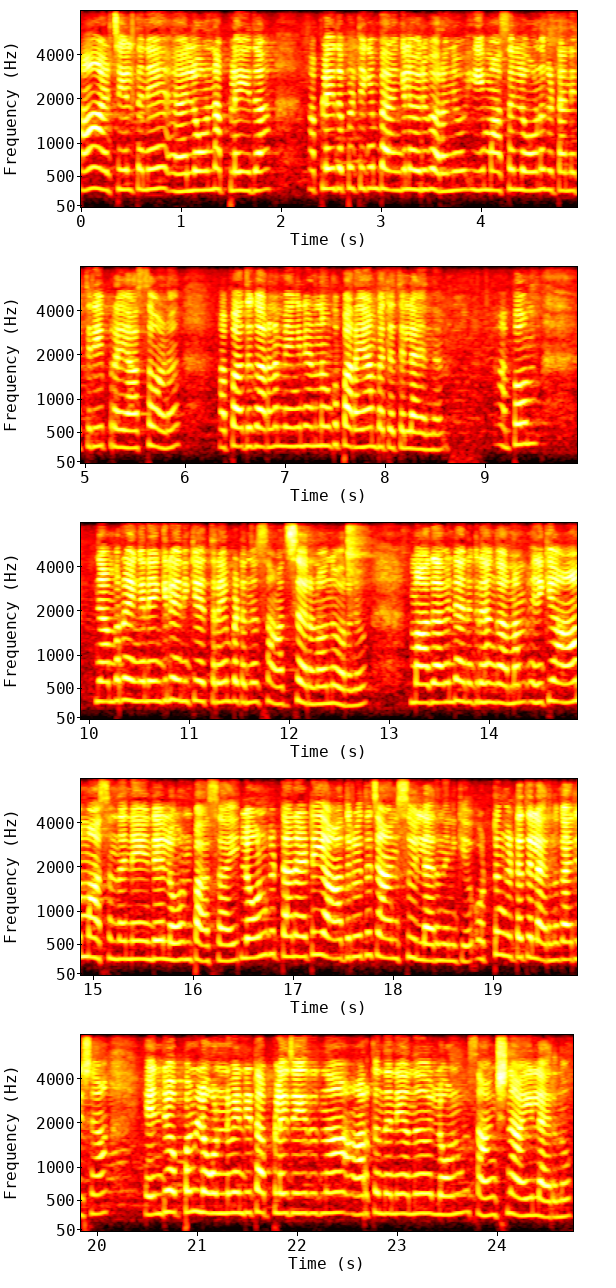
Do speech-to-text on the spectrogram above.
ആ ആഴ്ചയിൽ തന്നെ ലോൺ അപ്ലൈ ചെയ്ത അപ്ലൈ ചെയ്തപ്പോഴത്തേക്കും ബാങ്കിൽ അവർ പറഞ്ഞു ഈ മാസം ലോൺ കിട്ടാൻ ഇത്തിരി പ്രയാസമാണ്. അപ്പോൾ അത് കാരണം എങ്ങനെയാണെന്ന് നമുക്ക് പറയാൻ പറ്റത്തില്ല എന്ന്. അപ്പം ഞാൻ പറഞ്ഞു എങ്ങനെയെങ്കിലും എനിക്ക് എത്രയും പെട്ടെന്ന് സാധിച്ചു തരണമെന്ന് പറഞ്ഞു. മാതാവിന്റെ അനുഗ്രഹം കാരണം എനിക്ക് ആ മാസം തന്നെ എന്റെ ലോൺ പാസ്സായി. ലോൺ കിട്ടാനായിട്ട് യാതൊരുവിധ ചാൻസും ഇല്ലായിരുന്നു എനിക്ക്. ഒട്ടും കിട്ടത്തില്ലായിരുന്നു. കാര്യം എന്റെ ഒപ്പം ലോണിന് വേണ്ടിയിട്ട് അപ്ലൈ ചെയ്തിരുന്ന ആർക്കും തന്നെ അന്ന് ലോൺ സാങ്ഷൻ ആയില്ലായിരുന്നു.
